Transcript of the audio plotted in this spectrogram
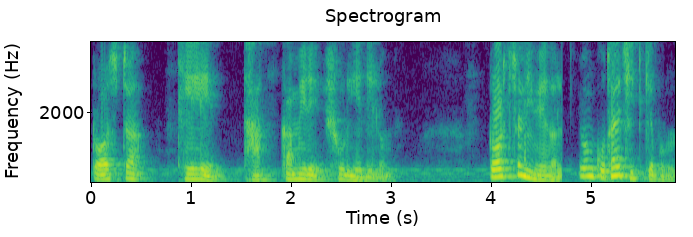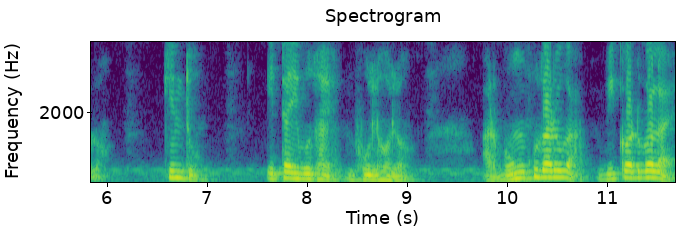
টর্চটা ঠেলে ধাক্কা মেরে সরিয়ে দিলাম টর্চটা নিভে গেল এবং কোথায় ছিটকে পড়ল? কিন্তু এটাই বোধহয় ভুল হলো। আর বঙ্কু দারোগা বিকট গলায়,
